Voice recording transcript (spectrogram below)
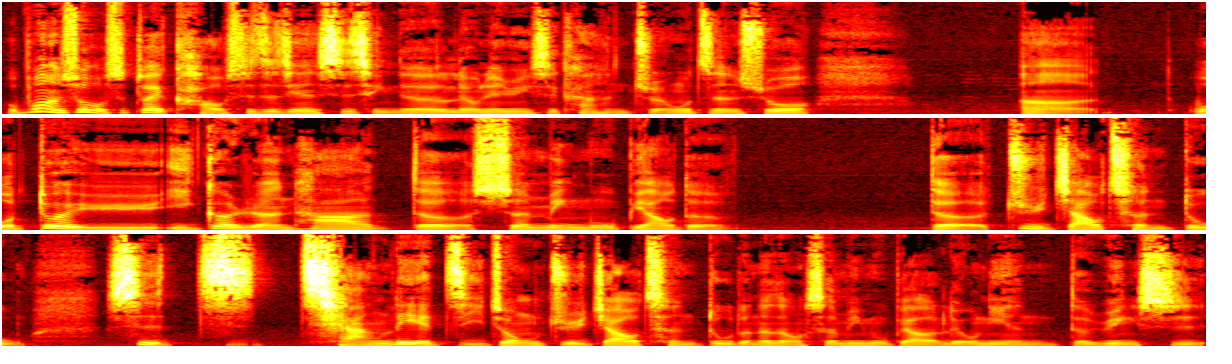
我不能说我是对考试这件事情的流年运势看很准，我只能说。呃，我对于一个人他的生命目标的的聚焦程度，是指强烈集中聚焦程度的那种生命目标流年的运势，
